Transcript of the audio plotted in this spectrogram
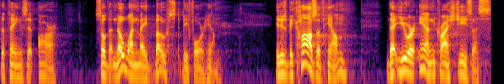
the things that are, so that no one may boast before him. It is because of him that you are in Christ Jesus,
